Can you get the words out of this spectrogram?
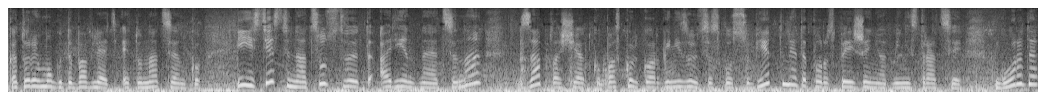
которые могут добавлять эту наценку. И, естественно, отсутствует арендная цена за площадку, поскольку организуется с субъектами, это по распоряжению администрации города,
